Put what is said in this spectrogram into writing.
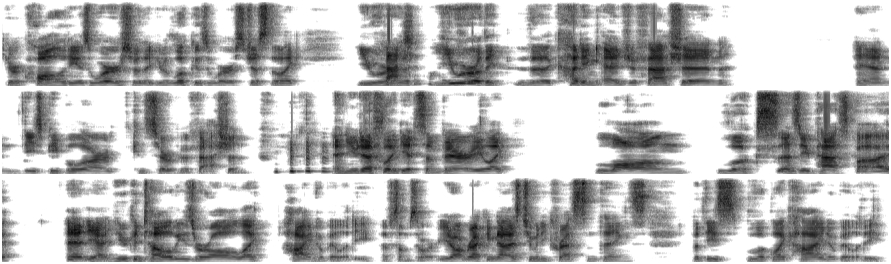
your quality is worse or that your look is worse, just like you are you are the the cutting edge of fashion, and these people are conservative fashion, and you definitely get some very like long looks as you pass by, and yeah, you can tell these are all like high nobility of some sort. You don't recognize too many crests and things, but these look like high nobility.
